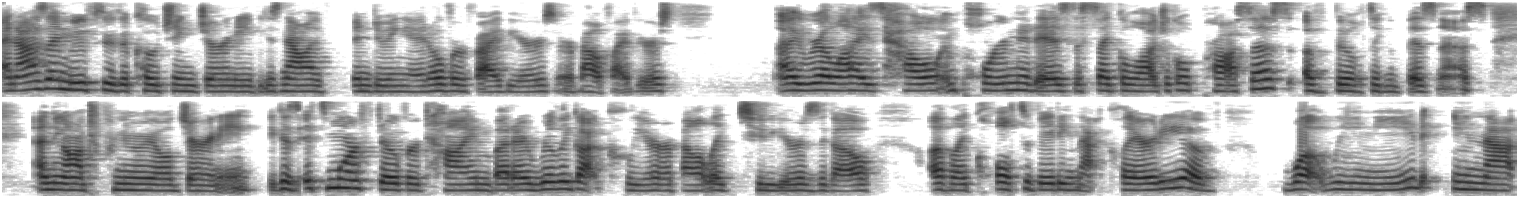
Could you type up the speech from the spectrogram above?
And as I moved through the coaching journey, because now I've been doing it over five years or about five years, I realized how important it is the psychological process of building a business and the entrepreneurial journey because it's morphed over time. But I really got clear about like two years ago of like cultivating that clarity of what we need in that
